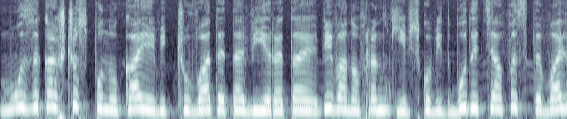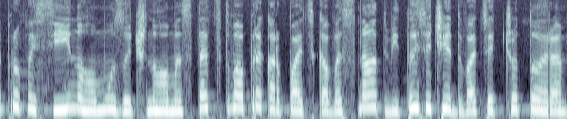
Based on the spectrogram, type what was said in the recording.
Музика, що спонукає відчувати та вірити. В Івано-Франківську відбудеться фестиваль професійного музичного мистецтва Прикарпатська весна 2024.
